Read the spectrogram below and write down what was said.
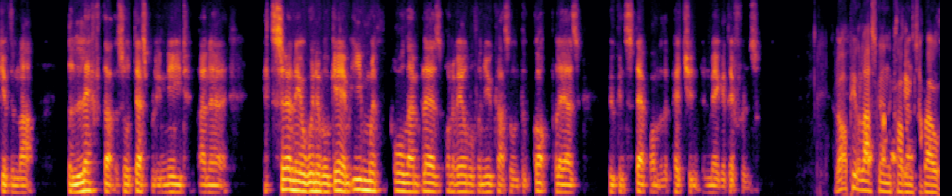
give them that the lift that they so desperately need, and uh, it's certainly a winnable game, even with all them players unavailable for Newcastle. They've got players who can step onto the pitch and, and make a difference. A lot of people asking in the comments about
